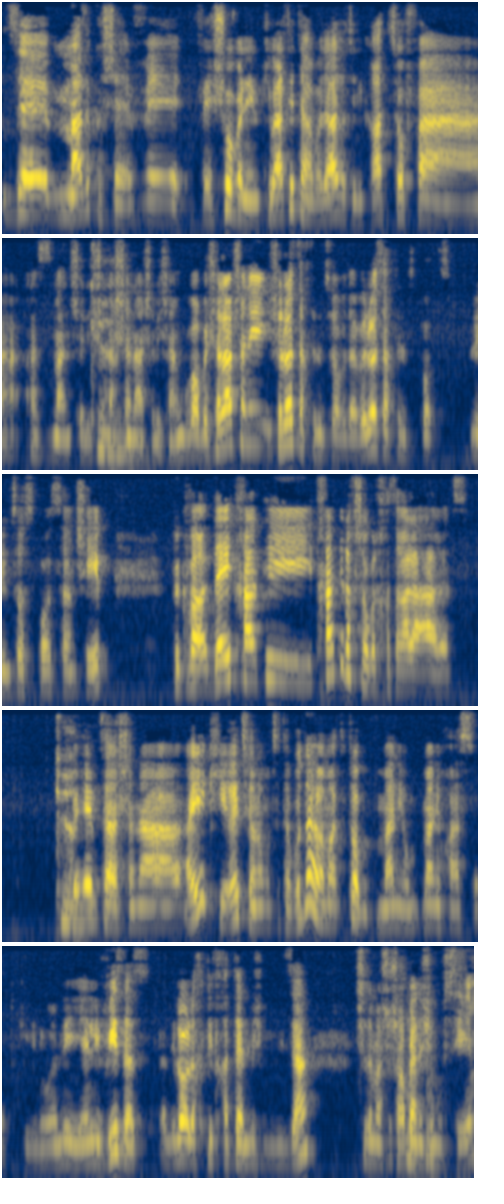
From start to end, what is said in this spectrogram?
זה מה זה קשה ו, ושוב אני קיבלתי את העבודה הזאת לקראת סוף הזמן שלי כן. השנה שלי שם כבר בשלב שאני שלא הצלחתי למצוא עבודה ולא הצלחתי למצוא sponsorship וכבר די התחלתי, התחלתי לחשוב על חזרה לארץ. כן. באמצע השנה ההיא, כי ראיתי שאני לא מוצאת עבודה, ואמרתי, טוב, מה אני, מה אני יכולה לעשות? כאילו, אני, אין לי ויזה, אז אני לא הולכת להתחתן בשביל ויזה, שזה משהו שהרבה. אנשים עושים,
